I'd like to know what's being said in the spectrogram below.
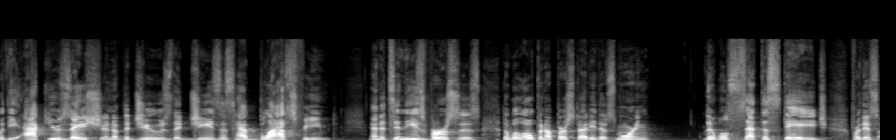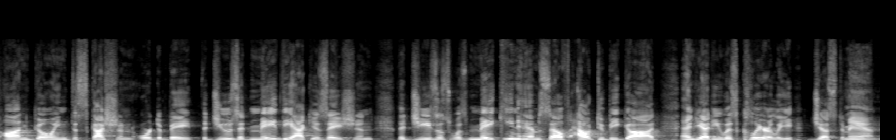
with the accusation of the Jews that Jesus had blasphemed. And it's in these verses that we'll open up our study this morning that will set the stage for this ongoing discussion or debate. The Jews had made the accusation that Jesus was making himself out to be God, and yet he was clearly just a man.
